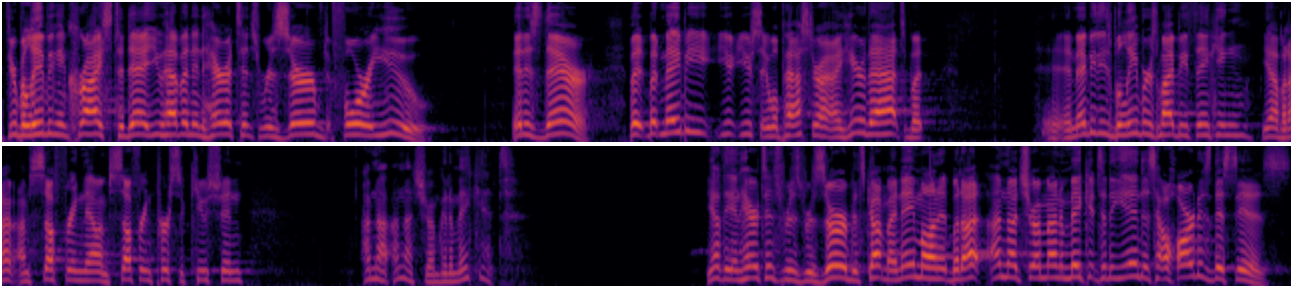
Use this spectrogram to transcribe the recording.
If you're believing in Christ today, you have an inheritance reserved for you. It is there. But, but maybe you, you say, well, Pastor, I hear that, but, and maybe these believers might be thinking, yeah, but I, I'm suffering now, I'm suffering persecution. I'm not, I'm not sure I'm going to make it. Yeah, the inheritance is reserved. It's got my name on it, but I, I'm not sure I'm going to make it to the end, as how hard as this is.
